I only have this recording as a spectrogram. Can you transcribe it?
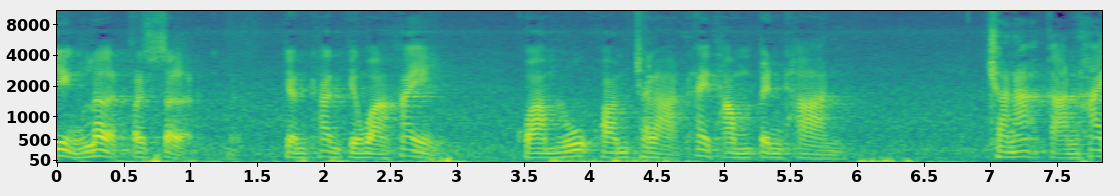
ยิ่งเลิศประเสริฐจนท่านจึงว่าให้ความรู้ความฉลาดให้ทำเป็นทาน ชนะการให้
